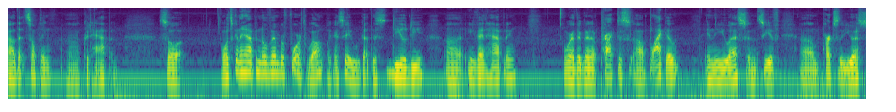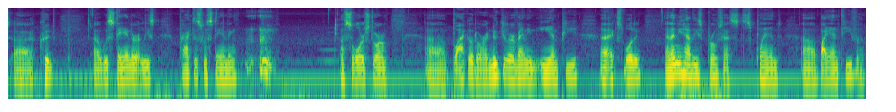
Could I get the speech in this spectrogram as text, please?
uh, that something uh, could happen. So What's going to happen November 4th? Well, like I say, we got this DoD uh, event happening where they're going to practice uh, blackout in the U.S. and see if um, parts of the U.S. Uh, could uh, withstand or at least practice withstanding a solar storm, uh, blackout, or a nuclear event, an EMP uh, exploding. And then you have these protests planned by Antifa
